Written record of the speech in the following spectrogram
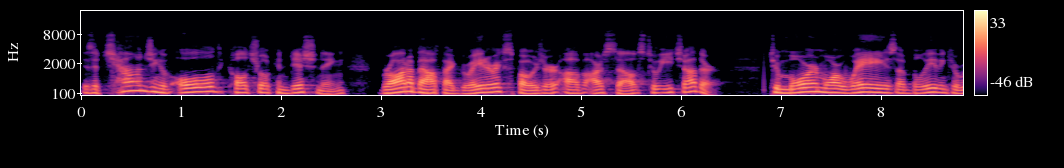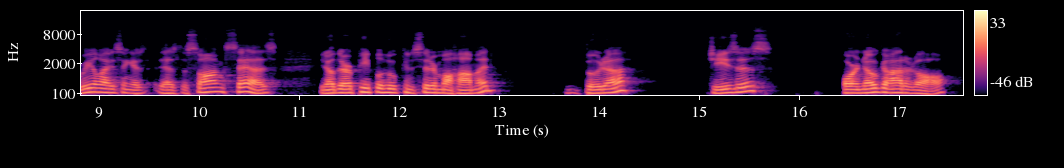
is a challenging of old cultural conditioning brought about by greater exposure of ourselves to each other to more and more ways of believing, to realizing, as, as the song says, you know, there are people who consider Muhammad, Buddha, Jesus, or no God at all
